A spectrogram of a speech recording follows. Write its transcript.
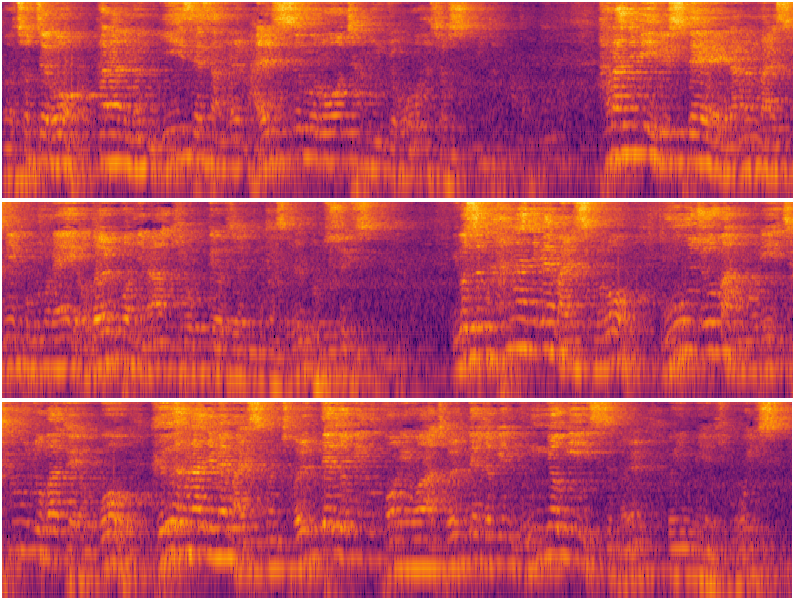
어, 첫째로 하나님은 이 세상을 말씀으로 창조하셨습니다. 하나님이 이르시되라는 말씀이 본문에 여덟 번이나 기록되어져 있는 것을 볼 수 있습니다. 이것은 하나님의 말씀으로 우주 만물이 창조가 되었고 그 하나님의 말씀은 절대적인 권위와 절대적인 능력이 있음을 의미해 주고 있습니다.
